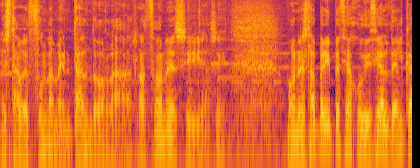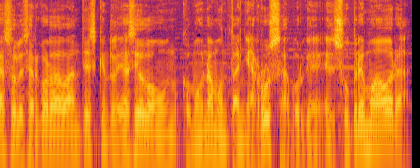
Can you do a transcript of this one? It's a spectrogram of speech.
esta vez fundamentando las razones y así. Bueno, esta peripecia judicial del caso les he recordado antes que en realidad ha sido como, una montaña rusa, porque el Supremo ahora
